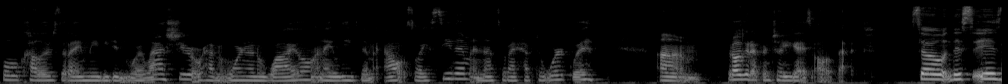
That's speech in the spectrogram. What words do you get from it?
pull colors that I maybe didn't wear last year or haven't worn in a while and I leave them out so I see them and that's what I have to work with. Um, but I'll get up and show you guys all of that. So this is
